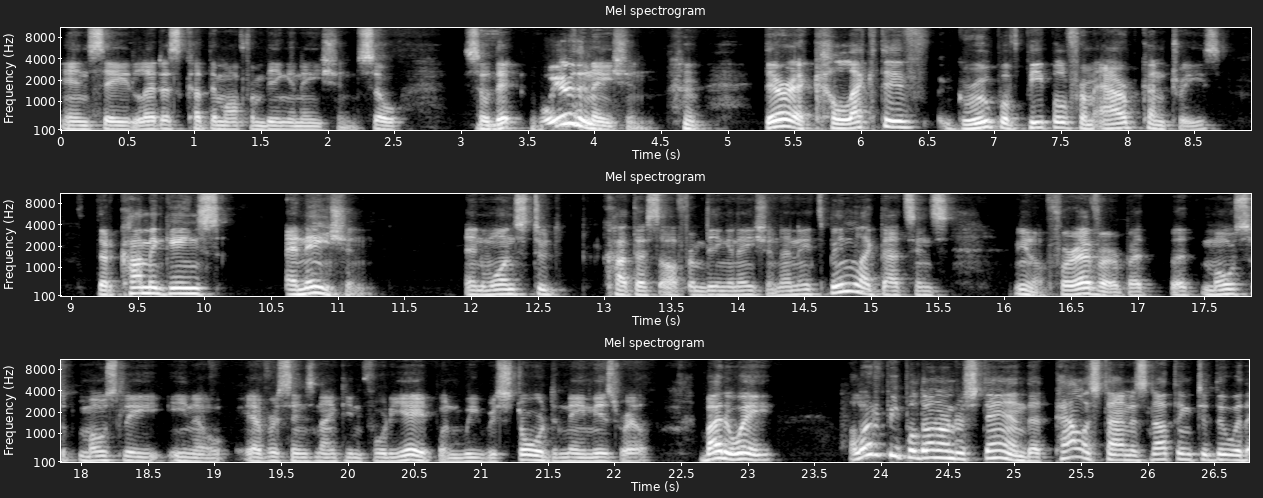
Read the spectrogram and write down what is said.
and say, "Let us cut them off from being a nation." So, so mm-hmm. that we're the nation. They're a collective group of people from Arab countries that come against a nation and wants to cut us off from being a nation. And it's been like that since you know forever but but most mostly you know ever since 1948 when we restored the name israel. By the way a lot of people don't understand that palestine has nothing to do with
